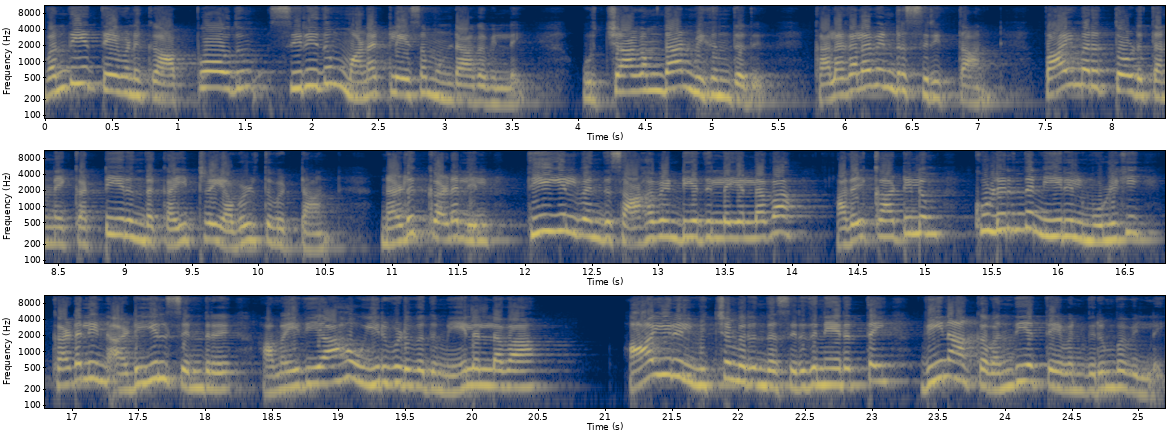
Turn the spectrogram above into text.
வந்தியத்தேவனுக்கு அப்போதும் சிறிதும் மனக்லேசம் உண்டாகவில்லை. உற்சாகம்தான் மிகுந்தது. கலகலவென்று சிரித்தான். பாய்மரத்தோடு தன்னை கட்டியிருந்த கயிற்றை அவிழ்த்து விட்டான். நடுக்கடலில் தீயில் வெந்து சாக வேண்டியதில்லை அல்லவா? அதை காட்டிலும் குளிர்ந்த நீரில் மூழ்கி கடலின் அடியில் சென்று அமைதியாக உயிர் விடுவது மேலல்லவா? ஆயுரில் மிச்சமிருந்த சிறிது நேரத்தை வீணாக்க வந்தியத்தேவன் விரும்பவில்லை.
